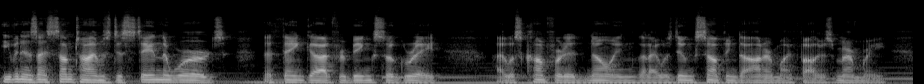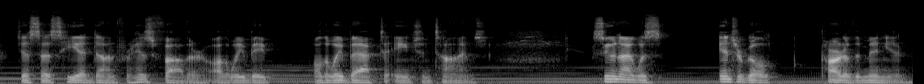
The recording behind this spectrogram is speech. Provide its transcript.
Even as I sometimes disdain the words that thank God for being so great, I was comforted knowing that I was doing something to honor my father's memory, just as he had done for his father all the way, ba- all the way back to ancient times. Soon I was integral part of the minyan,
